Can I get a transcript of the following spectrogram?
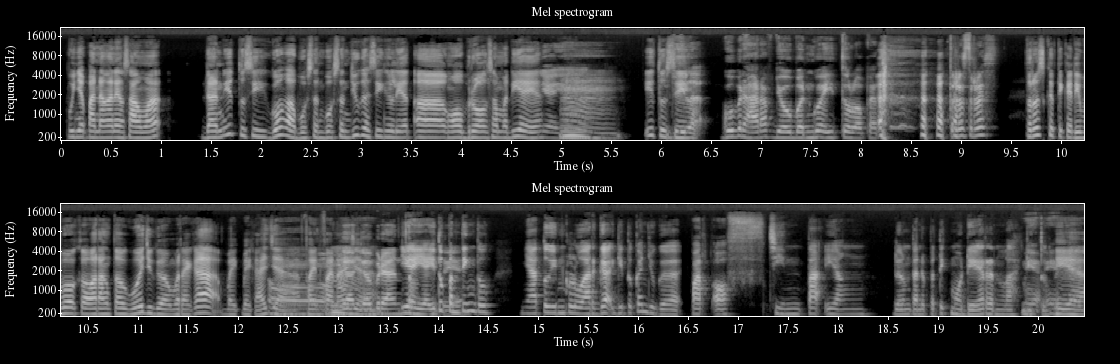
Punya pandangan yang sama. Dan itu sih gue nggak bosan-bosan juga sih ngelihat eh, ngobrol sama dia ya. Iya, Hmm. Itu sih. Gila, gue berharap jawaban gue itu loh, Pet. terus, terus. Terus ketika dibawa ke orang tua gue juga mereka baik-baik aja, Oh, fine-fine nggak- aja. nggak berantem Iya, iya itu gitu ya. penting tuh. Nyatuin keluarga gitu kan juga part of cinta yang dalam tanda petik modern lah Iya, gitu. iya. Iya.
